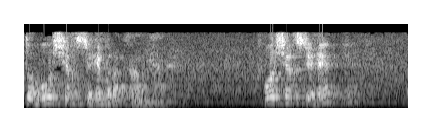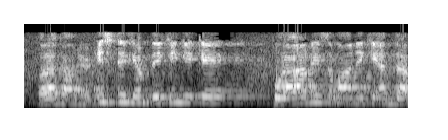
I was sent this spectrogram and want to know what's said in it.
تو وہ شخص جو ہے بڑا کامیاب ہے۔ وہ شخص جو ہے بڑا کامیاب اس لیے کہ ہم دیکھیں گے کہ پرانے زمانے کے اندر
